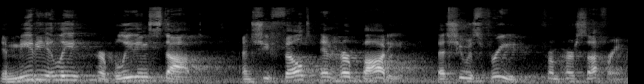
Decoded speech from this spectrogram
Immediately, her bleeding stopped, and she felt in her body that she was freed from her suffering.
